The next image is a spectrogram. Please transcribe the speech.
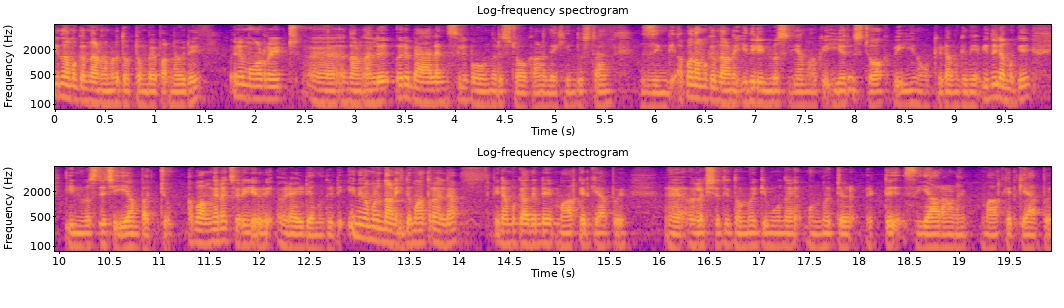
ഇത് നമുക്ക് എന്താണ് നമ്മൾ തൊട്ട് മുമ്പേ പറഞ്ഞ ഒരു ഒരു മോഡറേറ്റ് എന്താണ്? നല്ല ഒരു ബാലൻസിൽ പോകുന്ന ഒരു സ്റ്റോക്കാണ് ഇത് ഹിന്ദുസ്ഥാൻ സിങ്ക് അപ്പോൾ നമുക്ക് എന്താണ് ഇതിൽ ഇൻവെസ്റ്റ് ചെയ്യാൻ നമുക്ക് ഈ ഒരു സ്റ്റോക്ക് പി നോക്കിയിട്ട് നമുക്ക്. ഇതിൽ നമുക്ക് ഇൻവെസ്റ്റ് ചെയ്യാൻ പറ്റും. അപ്പോൾ അങ്ങനെ ചെറിയൊരു ഒരു ഐഡിയ നമുക്ക് കിട്ടി. ഇനി നമ്മൾ എന്താണ് ഇത് മാത്രമല്ല പിന്നെ നമുക്ക് അതിന്റെ മാർക്കറ്റ് ക്യാപ്പ് ഒരു ലക്ഷത്തി തൊണ്ണൂറ്റി മൂന്ന് മുന്നൂറ്റി എട്ട് സി ആർ ആണ് മാർക്കറ്റ് ക്യാപ്പ്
